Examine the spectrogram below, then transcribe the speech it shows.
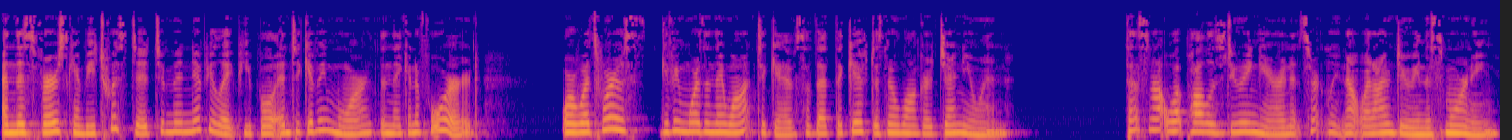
and this verse can be twisted to manipulate people into giving more than they can afford. Or what's worse, giving more than they want to give so that the gift is no longer genuine. That's not what Paul is doing here, and it's certainly not what I'm doing this morning.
